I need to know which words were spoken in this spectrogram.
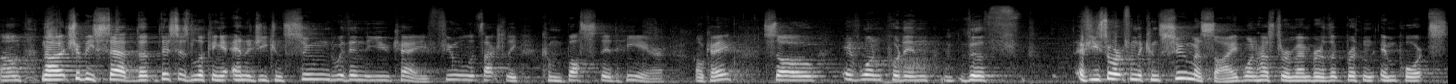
Um, now, it should be said that this is looking at energy consumed within the UK, fuel that's actually combusted here. Okay? So, if one put in the if you saw it from the consumer side, one has to remember that Britain imports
